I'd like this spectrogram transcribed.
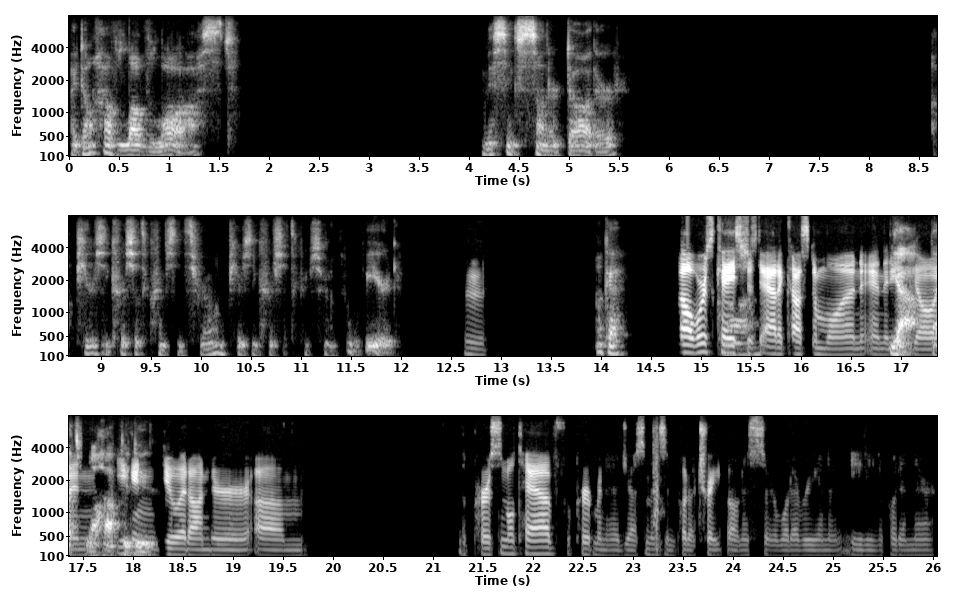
I don't have love lost. Missing son or daughter. In Curse of the Crimson Throne. In Curse of the Crimson Throne. Weird. Hmm. Okay. Well, worst case, Uh, just add a custom one, and then you can go and I'll you can do. do it under um, the personal tab for permanent adjustments and put a trait bonus or whatever you're needing to put in there.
